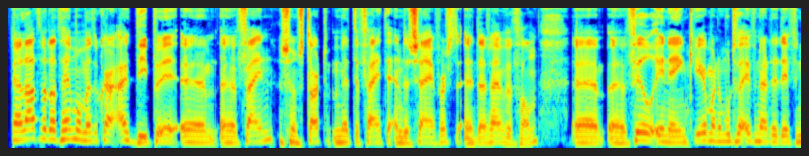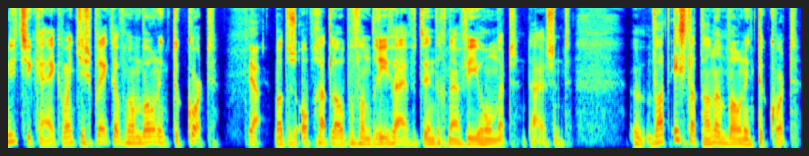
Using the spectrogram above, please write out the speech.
ja laten we dat helemaal met elkaar uitdiepen. Uh, fijn, zo'n start met de feiten en de cijfers. Eh, daar zijn we van. veel in één keer, maar dan moeten we even naar de definitie kijken. Want je spreekt over een woningtekort. Ja. Wat dus op gaat lopen van 325 naar 400.000. Wat is dat dan, een woningtekort?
